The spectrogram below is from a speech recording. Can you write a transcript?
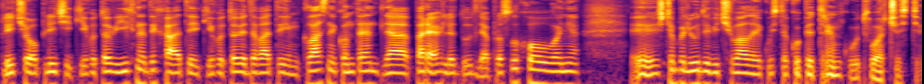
пліч опліч, які готові їх надихати, які готові давати їм класний контент для перегляду, для прослуховування, е, щоб люди відчували якусь таку підтримку у творчості.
